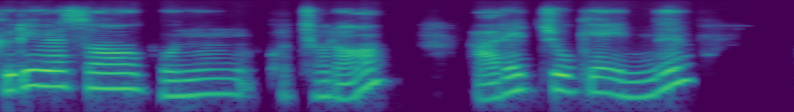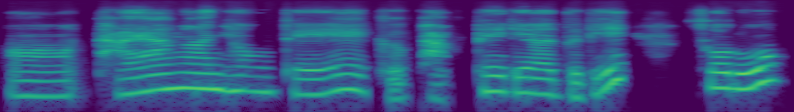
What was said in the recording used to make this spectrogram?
그림에서 본 것처럼 아래쪽에 있는 어, 다양한 형태의 그 박테리아들이 서로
